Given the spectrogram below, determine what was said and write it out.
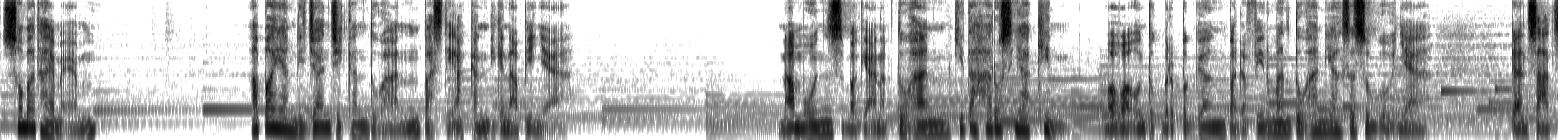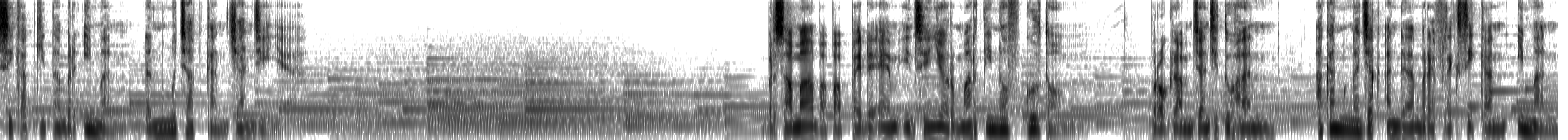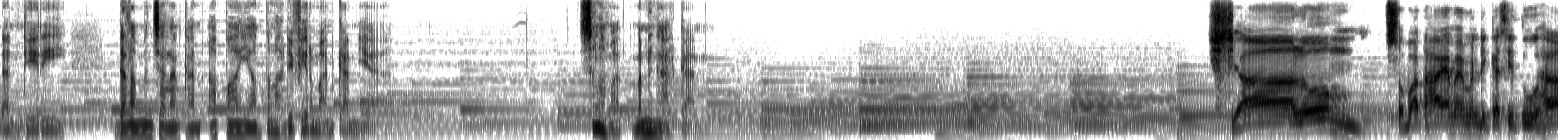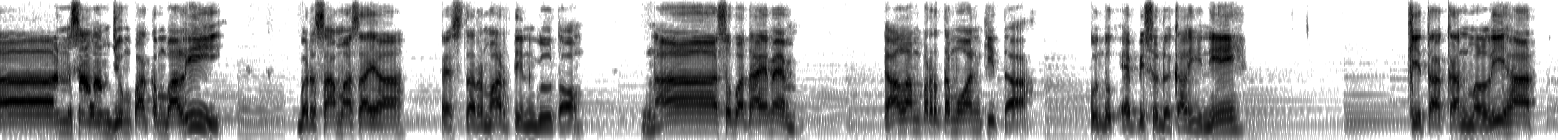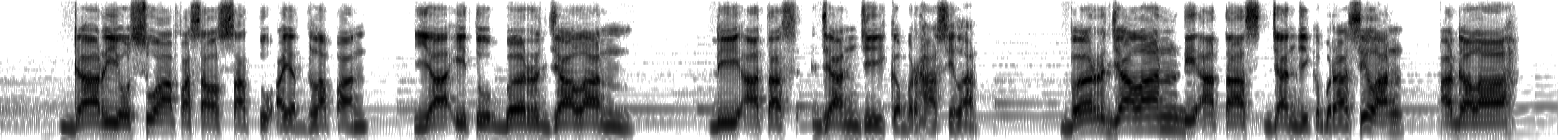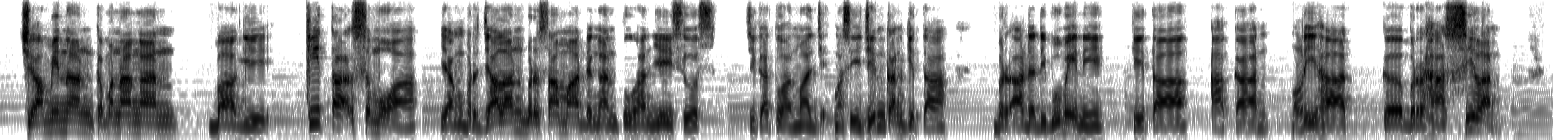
Sobat HMM, apa yang dijanjikan Tuhan pasti akan digenapinya. Namun sebagai anak Tuhan, kita harus yakin bahwa untuk berpegang pada firman Tuhan yang sesungguhnya dan saat sikap kita beriman dan mengucapkan janjinya. Bersama Bapak PDM Insinyur Martinov Gultom, program Janji Tuhan akan mengajak Anda merefleksikan iman dan diri dalam menjalankan apa yang telah difirmankannya. Selamat mendengarkan. Shalom, Sobat HMM yang dikasih Tuhan. Salam jumpa kembali bersama saya, Pastor Martin Gultom. Nah, Sobat HMM, dalam pertemuan kita, untuk episode kali ini kita akan melihat dari Yosua pasal 1 ayat 8 yaitu berjalan di atas janji keberhasilan. Berjalan di atas janji keberhasilan adalah jaminan kemenangan bagi kita semua yang berjalan bersama dengan Tuhan Yesus jika Tuhan masih izinkan kita berada di bumi ini, kita akan melihat keberhasilan.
